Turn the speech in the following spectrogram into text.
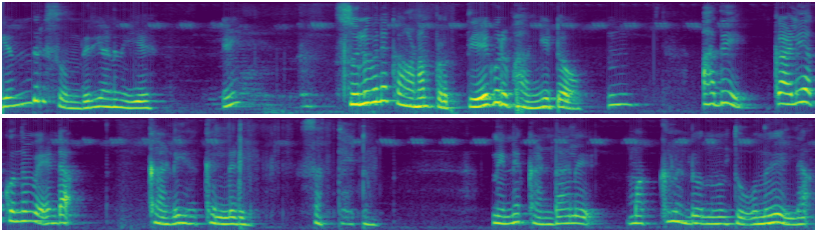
എന്തൊരു സുന്ദരിയാണ് നീയേ. ഏ? സുലുവിനെ കാണാൻ പ്രത്യേക ഒരു ഭംഗി കേട്ടോ അതെ കളിയാക്കൊന്നും വേണ്ട. കളിയാക്കല്ലടി സത്യമായിട്ടും നിന്നെ കണ്ടാൽ മക്കളുണ്ടോ എന്നൊന്നും തോന്നുകയില്ല.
